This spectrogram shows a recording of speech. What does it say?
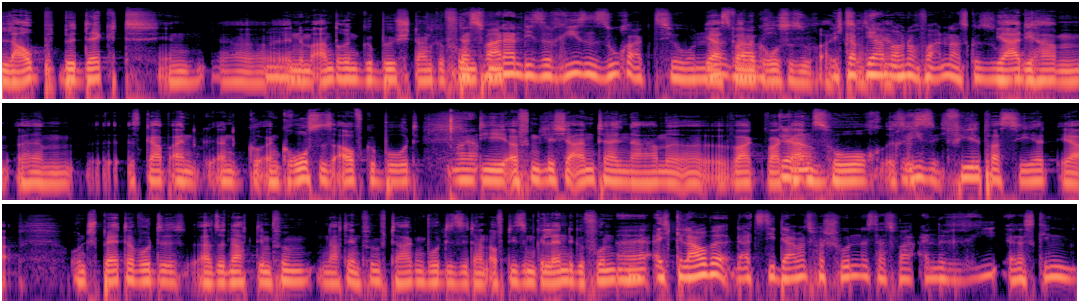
Laub bedeckt, in, äh, in einem anderen Gebüsch dann gefunden. Mhm. Das war dann diese Riesensuchaktion. Ne, ja, es war eine große Suchaktion. Ich glaube, die haben ja. auch noch woanders gesucht. Ja, die haben, ähm, es gab ein, ein, ein großes Aufgebot. Ja. Die öffentliche Anteilnahme äh, war, war Genau. ganz hoch. Es Riesig. ist viel passiert, ja. Und später wurde, also nach, dem fünf, nach den fünf Tagen wurde sie dann auf diesem Gelände gefunden. Äh, ich glaube, als die damals verschwunden ist, das war ein Rie das ging,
